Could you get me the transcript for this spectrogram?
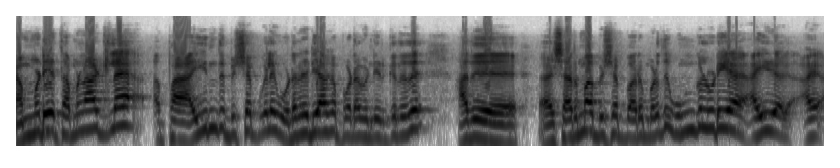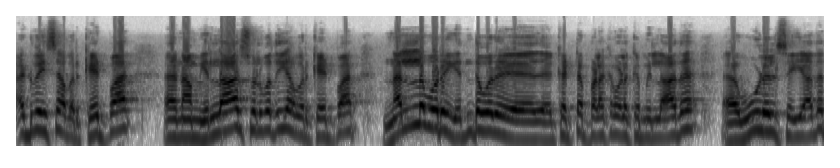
நம்முடைய தமிழ்நாட்டில் ப ஐந்து பிஷப்புகளை உடனடியாக போட வேண்டியிருக்கிறது. அது ஷர்மா சர்மா பிஷப் வரும்பொழுது உங்களுடைய ஐ அட்வைஸை அவர் கேட்பார். நாம் எல்லார் சொல்வதையும் அவர் கேட்பார். நல்ல ஒரு எந்த ஒரு கெட்ட பழக்க வழக்கம் இல்லாத ஊழல் செய்யாத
